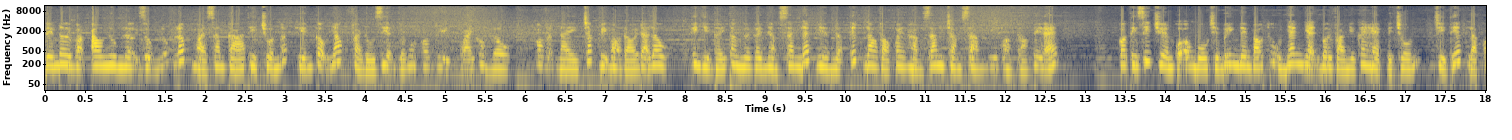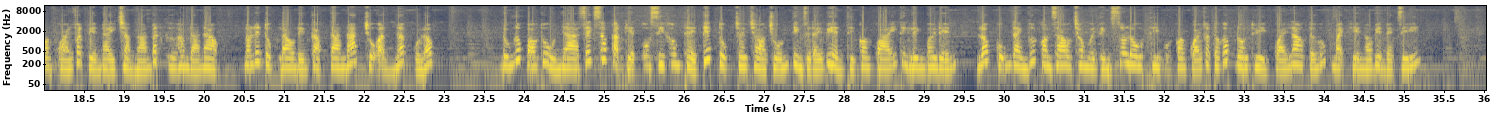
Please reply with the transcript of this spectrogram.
Đến nơi bọn ao nung lợi dụng lúc lốc mài săn cá thì chuồn mất khiến cậu nhóc phải đối diện với một con thủy quái khổng lồ. Con vật này chắc bị bỏ đói đã lâu, khi nhìn thấy thằng người gầy nhằm xanh lét liền lập tức lao vào quanh hàm răng trắng sáng như quảng cáo PS. Có tính sĩ truyền của ông bố chiến binh nên báo thủ nhanh nhẹn bơi vào những khe hẹp để trốn, chỉ tiếc là con quái vật biển này chẳng ngán bất cứ hang đá nào, nó liên tục lao đến cặp tan nát chỗ ẩn nấp của lốc. Đúng lúc báo thủ nhà rách sắp cạn kiệt oxy không thể tiếp tục chơi trò trốn tìm dưới đáy biển thì con quái thình linh bơi đến, lốc cũng đành vứt con dao trong người tính solo thì một con quái vật to gấp đôi thủy quái lao tới húc mạnh khiến nó biển đẹp dí.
